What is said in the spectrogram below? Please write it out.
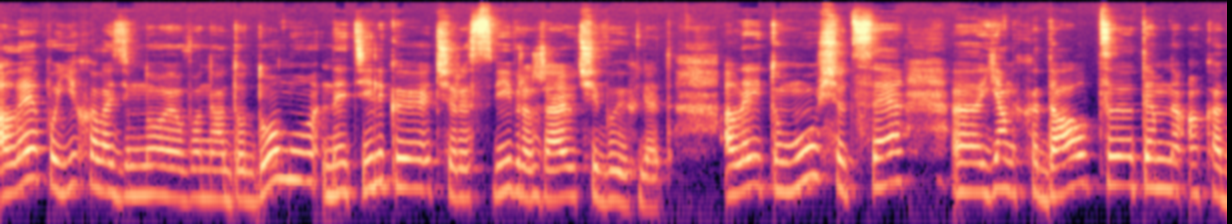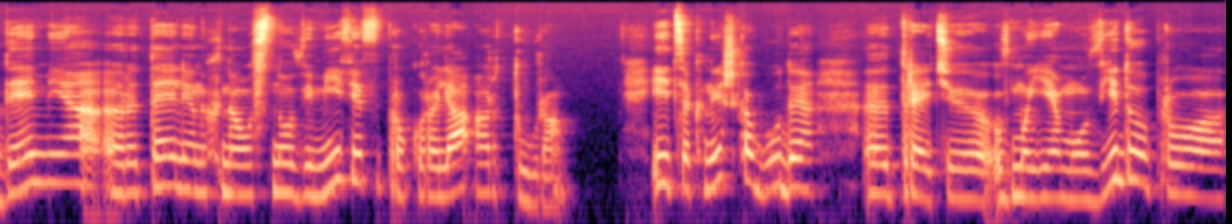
Але поїхала зі мною вона додому не тільки через свій вражаючий вигляд, але й тому, що це Ян Хедалт, Темна академія, ретелінг на основі міфів про короля Артура. І ця книжка буде е, третьою в моєму відео про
